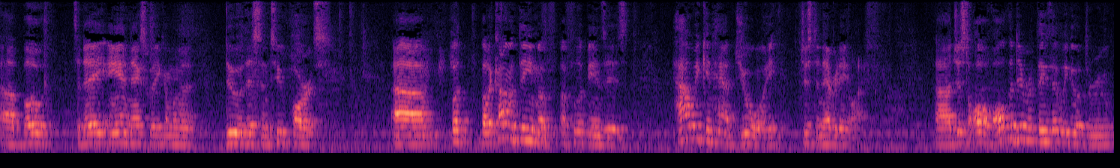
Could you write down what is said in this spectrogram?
uh, both today and next week. I'm going to do this in two parts. Um, but, but a common theme of, of, Philippians is how we can have joy just in everyday life. Uh, just all all the different things that we go through,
